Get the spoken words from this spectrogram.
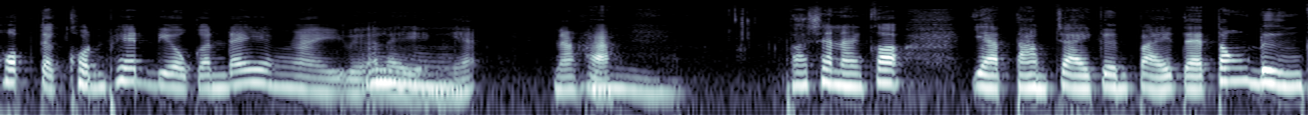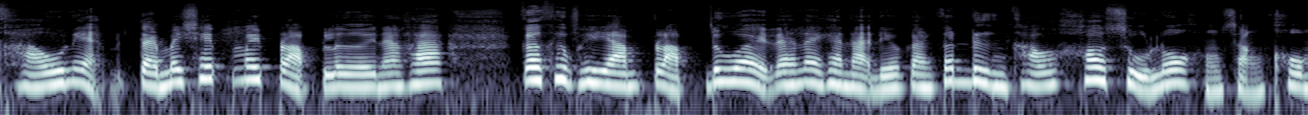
พบแต่คนเพศเดียวกันได้ยังไงหรืออะไรอย่างเงี้ยนะคะอืม เพราะฉะนั้นก็อย่าตามใจเกินไป แต่ต้องดึงเขาเนี่ย แต่ไม่ใช่ไม่ปรับเลยนะคะ ก็คือพยายามปรับด้วยและในขณะเดียวกันก็ดึงเขาเข้าสู่โลกของสังคม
